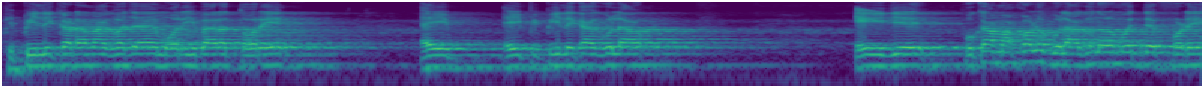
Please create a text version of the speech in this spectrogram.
পিপিলিকা ডানা গজায় মরিবার তরে এই এই পিপিলিকাগুলা, এই যে পোকা মাকড়গুলো আগুনের মধ্যে পড়ে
